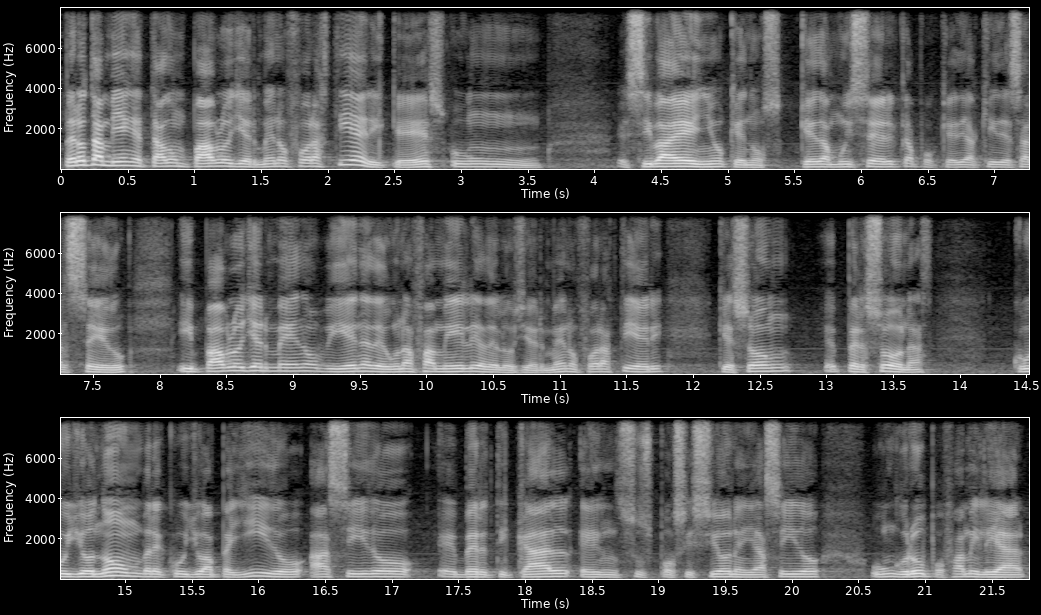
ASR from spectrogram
Pero también está don Pablo Germeno Forastieri, que es un cibaeño que nos queda muy cerca porque es de aquí de Salcedo, y Pablo Germeno viene de una familia de los Germenos Forastieri, que son eh, personas cuyo nombre, cuyo apellido ha sido eh, vertical en sus posiciones y ha sido un grupo familiar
